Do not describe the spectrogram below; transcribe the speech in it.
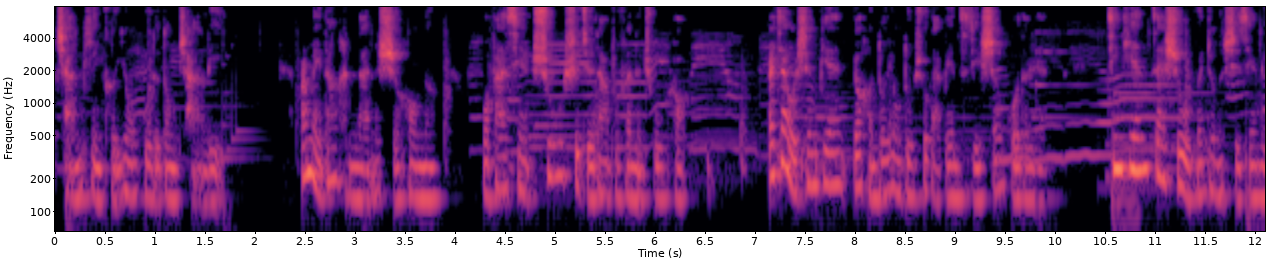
产品和用户的洞察力，而每当很难的时候呢，我发现书是绝大部分的出口，而在我身边有很多用读书改变自己生活的人。今天在十五分钟的时间里，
